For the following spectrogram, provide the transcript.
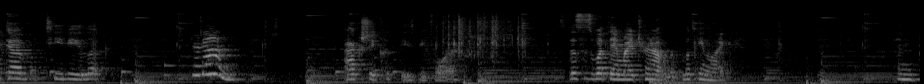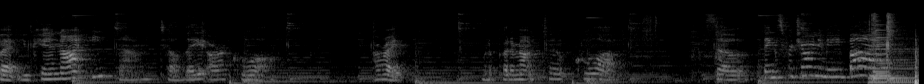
Magic of TV, look. You're done. I actually cooked these before. So this is what they might turn out looking like. And But you cannot eat them till they are cool. All right, I'm gonna put them out to cool off. So thanks for joining me, bye.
